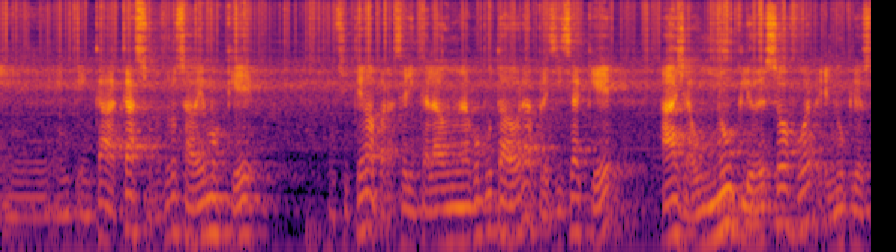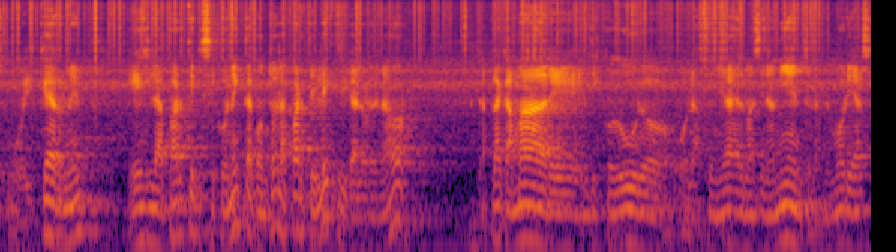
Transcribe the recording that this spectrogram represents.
eh, en, cada caso. Nosotros sabemos que un sistema para ser instalado en una computadora precisa que haya un núcleo de software, el núcleo o el kernel, es la parte que se conecta con toda la parte eléctrica del ordenador. La placa madre, el disco duro o las unidades de almacenamiento, las memorias,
